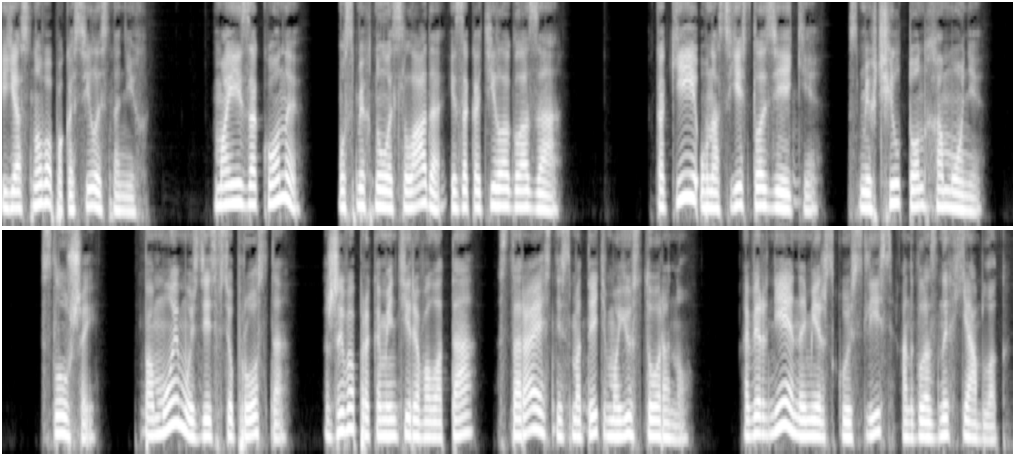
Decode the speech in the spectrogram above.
и я снова покосилась на них. Мои законы? усмехнулась Лада и закатила глаза. Какие у нас есть лазейки? смягчил тон Хамони. Слушай, по-моему, здесь все просто, живо прокомментировала та, стараясь не смотреть в мою сторону, а вернее на мерзкую слизь от глазных яблок.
